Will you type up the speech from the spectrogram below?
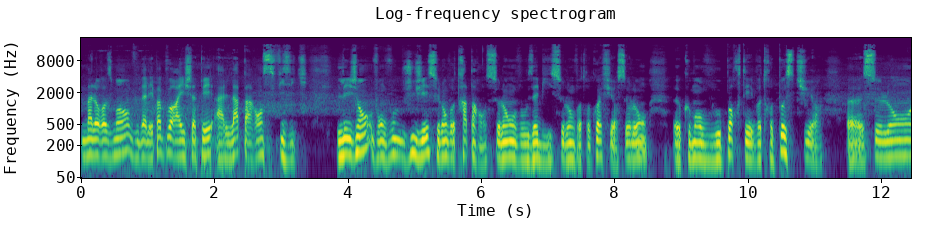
Malheureusement, vous n'allez pas pouvoir échapper à l'apparence physique les gens vont vous juger selon votre apparence, selon vos habits, selon votre coiffure, selon euh, comment vous vous portez, votre posture, euh, selon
